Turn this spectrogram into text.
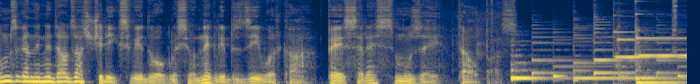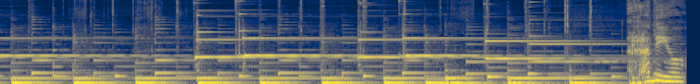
Mums gan ir nedaudz atšķirīgs viedoklis, jo negribas dzīvot kā PSRS muzeja telpās. Radio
